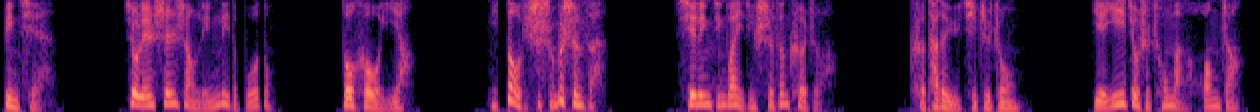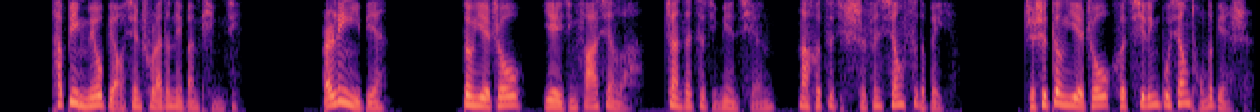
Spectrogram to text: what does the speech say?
并且就连身上灵力的波动都和我一样？你到底是什么身份？麒麟尽管已经十分克制了，可他的语气之中也依旧是充满了慌张。他并没有表现出来的那般平静。而另一边，邓叶舟也已经发现了站在自己面前那和自己十分相似的背影。只是邓叶舟和麒麟不相同的便是，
